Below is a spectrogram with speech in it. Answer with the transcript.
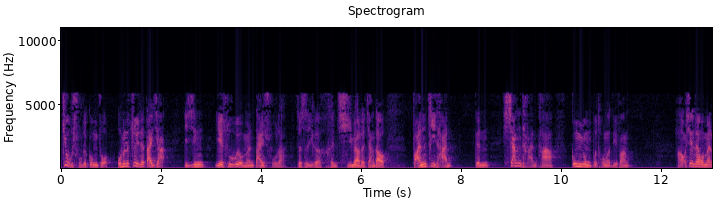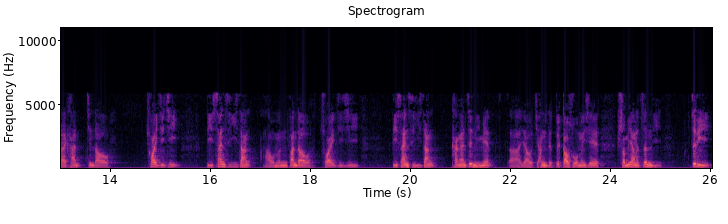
救赎的工作，我们的罪的代价已经耶稣为我们代赎了。这是一个很奇妙的讲到梵祭坛跟香坛它功用不同的地方。好，现在我们来看进到出埃及记第三十一章啊，我们翻到出埃及记第三十一章，看看这里面啊要讲的对，告诉我们一些什么样的真理。这里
